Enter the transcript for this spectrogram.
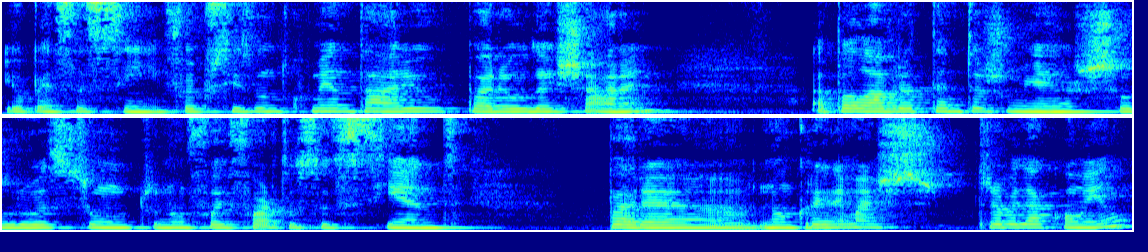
Eu penso assim: foi preciso um documentário para o deixarem. A palavra de tantas mulheres sobre o assunto não foi forte o suficiente para não quererem mais trabalhar com ele.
